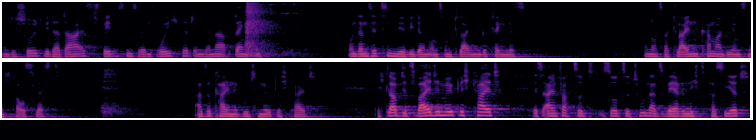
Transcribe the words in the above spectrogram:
und die Schuld wieder da ist, spätestens wenn es ruhig wird und wir nachdenken. Und dann sitzen wir wieder in unserem kleinen Gefängnis, in unserer kleinen Kammer, die uns nicht rauslässt. Also keine gute Möglichkeit. Ich glaube, die zweite Möglichkeit ist einfach so, so zu tun, als wäre nichts passiert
